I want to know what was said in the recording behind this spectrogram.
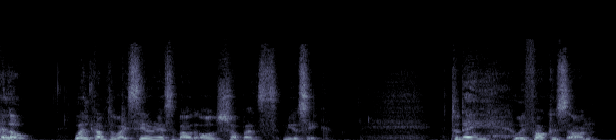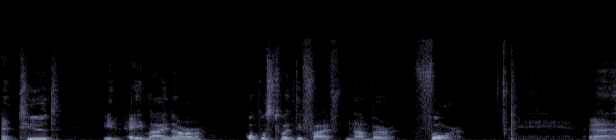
Hello, welcome to my series about all Chopin's music. Today we focus on Etude in A minor, Opus 25, number 4. Uh,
